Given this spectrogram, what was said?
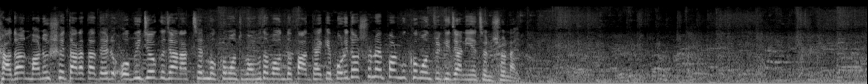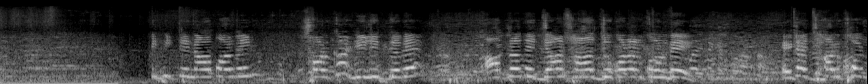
সাধারণ মানুষে তারা তাদের অভিযোগ জানাচ্ছেন মুখ্যমন্ত্রী মমতা বন্দ্যোপাধ্যায়কে। পরিদর্শনের পর মুখ্যমন্ত্রী কি জানিয়েছেন শোনাই। ফিরতে না পারবেন। সরকার রিলিফ দেবে। আপনাদের যা সাহায্য করার করবে, এটা ঝাড়খণ্ড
